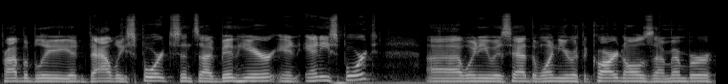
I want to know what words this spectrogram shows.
probably in Valley sports since I've been here in any sport. Uh, when he was had the one year with the Cardinals, I remember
